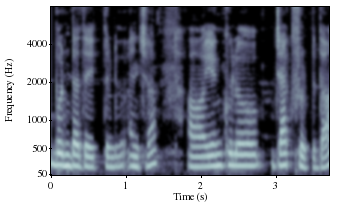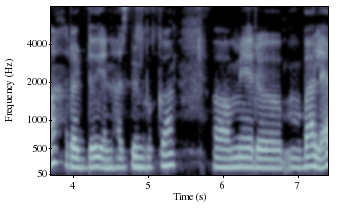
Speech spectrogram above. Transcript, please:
ಬೊಂಡದ ಇತ್ತುಂಡು, ಅಂಚ. ಎಂಕುಲು ಜಾಕ್ ಫ್ರೂಟ್ದ, ರಡ್ಡ್, ಎನ್ ಹಸ್ಬೆಂಡ್ ಬೊಕ್ಕ ಮೇರ್, ಬಾಲೆ.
